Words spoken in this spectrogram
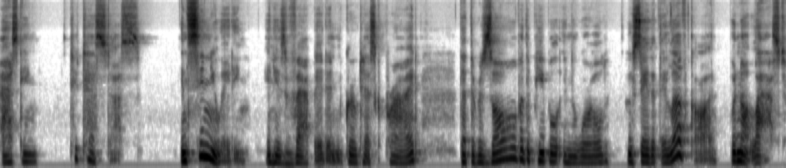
asking to test us, insinuating in his vapid and grotesque pride that the resolve of the people in the world who say that they love God would not last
